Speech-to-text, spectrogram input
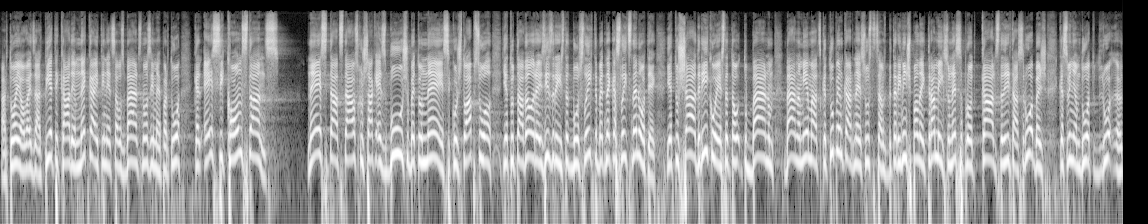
Ar to jau vajadzētu pietikt. Kādiem nekaitiniet savus bērnus, nozīmē par to, ka esi konstants. Nē, esi tāds tēvs, kurš saka, es būšu, bet tu neesi, kurš to apsoli. Ja tu tā vēlreiz izdarīsi, tad būs slikti, bet nekas slikts nenotiek. Ja tu šādi rīkojies, tad tu, tu bērnam, bērnam iemāci, ka tu pirmkārt neesi uzticams, bet arī viņš paliek tramīgs un nesaprot, kādas ir tās robežas, kas viņam dotu dro, eh,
